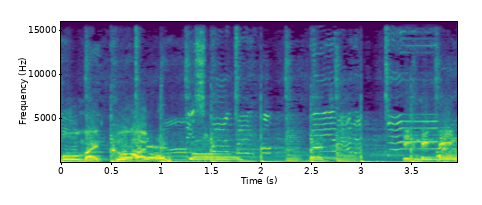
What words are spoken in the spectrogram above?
Oh my god. Ding, ding, ding.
